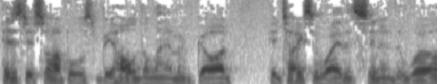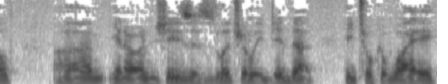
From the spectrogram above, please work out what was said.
his disciples, "Behold, the Lamb of God who takes away the sin of the world." Um, you know, and Jesus literally did that. He took away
